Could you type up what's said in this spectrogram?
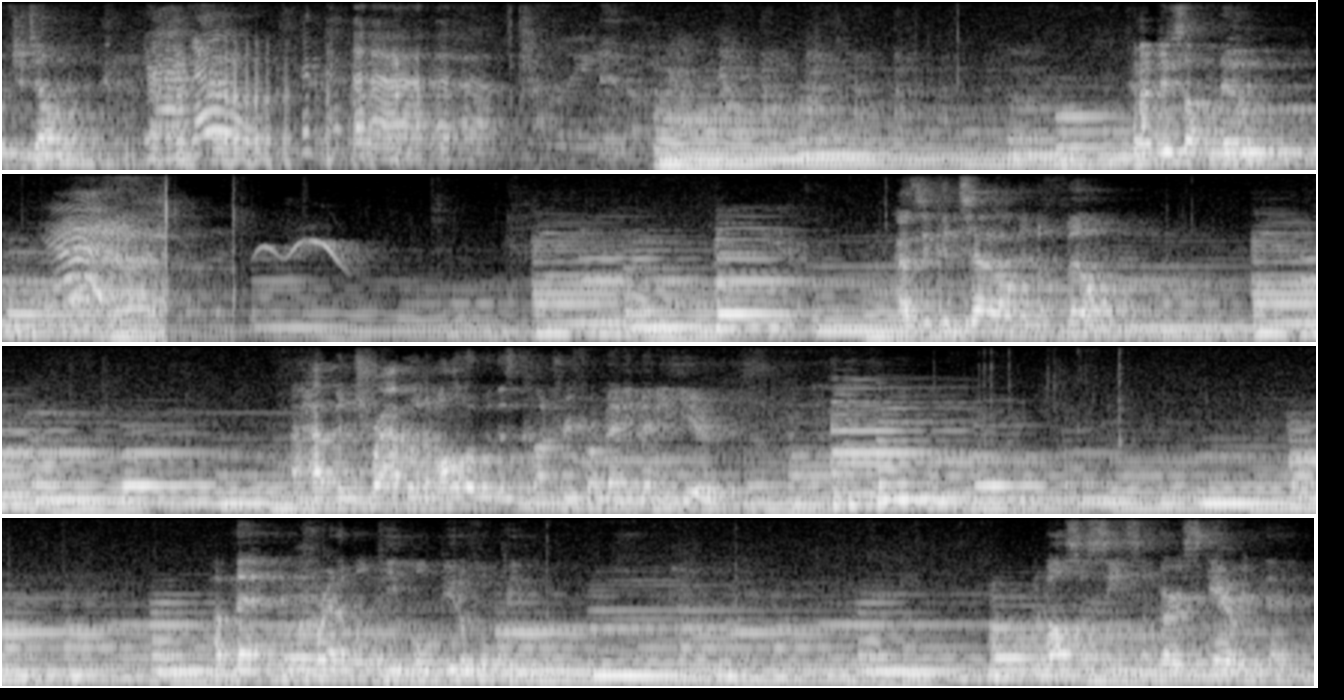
Would you tell me? Yeah, I know. Can I do something new? Yes. As you can tell in the film, I have been traveling all over this country for many, many years. I've met incredible people, beautiful people. I've also seen some very scary things.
